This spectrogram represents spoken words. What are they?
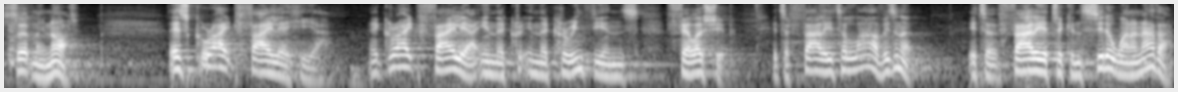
Certainly not. There's great failure here. A great failure in the, in the Corinthians' fellowship. It's a failure to love, isn't it? It's a failure to consider one another.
